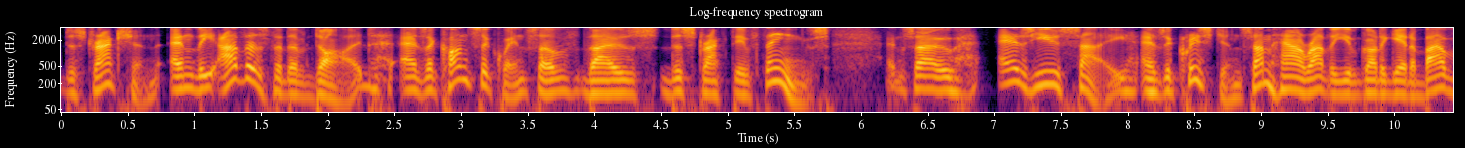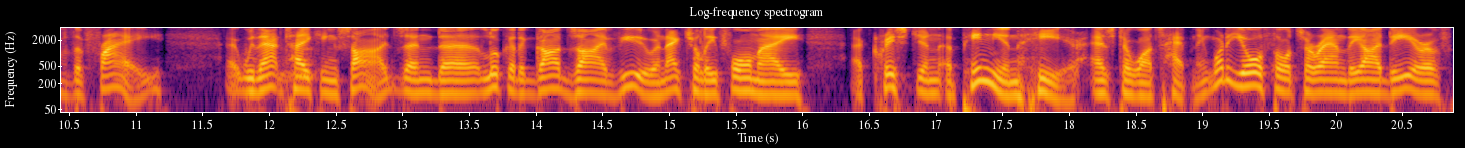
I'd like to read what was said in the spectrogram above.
destruction and the others that have died as a consequence of those destructive things. And so, as you say, as a Christian, somehow or other you've got to get above the fray uh, without taking sides and uh, look at a God's eye view and actually form a a Christian opinion here as to what's happening. What are your thoughts around the idea of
